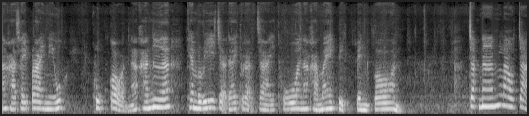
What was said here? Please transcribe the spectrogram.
นะคะ ใช้ปลายนิ้วคลุกก่อนนะคะ เนื้อแคนเบอรี่จะได้กระจายทั่วนะคะ ไม่ติดเป็นก้อน จากนั้นเราจะ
